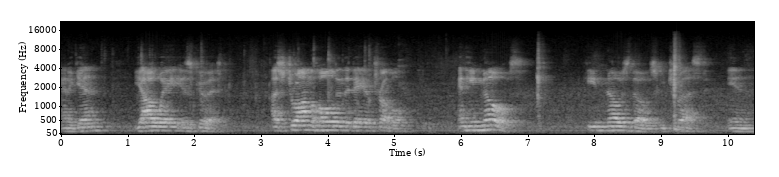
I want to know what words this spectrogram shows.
And again, Yahweh is good, a stronghold in the day of trouble, and he knows, he knows those who trust in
